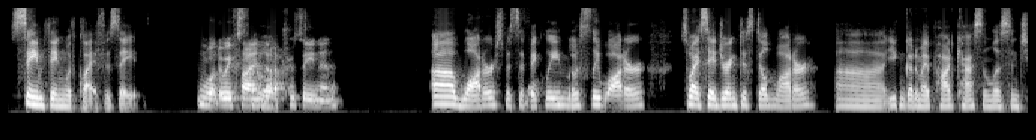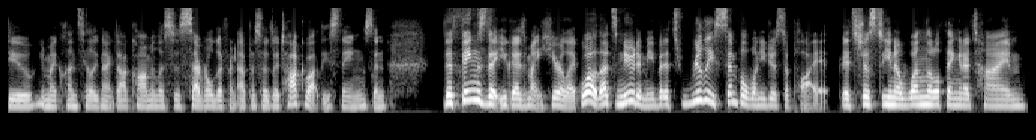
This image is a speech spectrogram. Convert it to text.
Same thing with glyphosate. What do we find so, atrazine in? Uh water specifically mostly water. So i say drink distilled water. Uh, you can go to my podcast and listen to you know, my cleansehealignite.com and listen to several different episodes. I talk about these things and the things that you guys might hear like whoa that's new to me but it's really simple when you just apply it. It's just you know one little thing at a time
